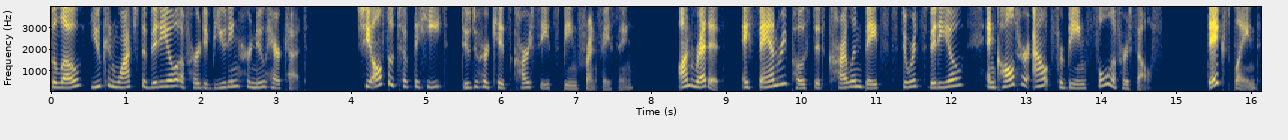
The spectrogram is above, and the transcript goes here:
Below, you can watch the video of her debuting her new haircut. She also took the heat due to her kids' car seats being front facing. On Reddit, a fan reposted Carlin Bates Stewart's video and called her out for being full of herself. They explained,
